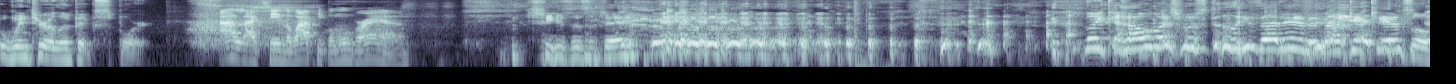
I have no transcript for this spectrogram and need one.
Winter Olympic sport? I like seeing the white people move around. Jesus, Jay. like, how am I supposed to leave that in and not get canceled?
